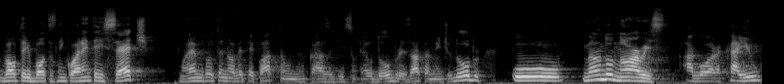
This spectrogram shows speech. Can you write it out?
Valtteri Bottas tem 47, o Hamilton tem 94, então no caso aqui é o dobro, exatamente o dobro. O Nando Norris agora caiu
